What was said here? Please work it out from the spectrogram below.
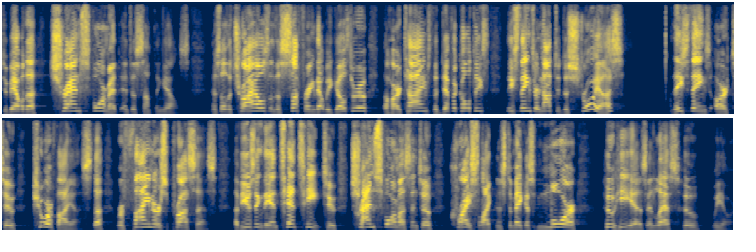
to be able to transform it into something else. And so the trials and the suffering that we go through, the hard times, the difficulties, these things are not to destroy us. These things are to purify us. The refiner's process of using the intense heat to transform us into Christ likeness, to make us more who He is and less who we are.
